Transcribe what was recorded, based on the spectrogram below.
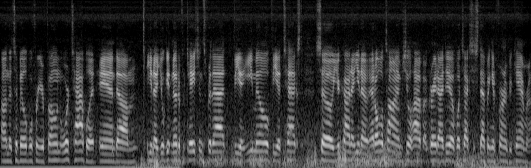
um, that's available for your phone or tablet. And um, you know you'll get notifications for that via email, via text. So you're kind of you know at all times you'll have a great idea of what's actually stepping in front of your camera.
